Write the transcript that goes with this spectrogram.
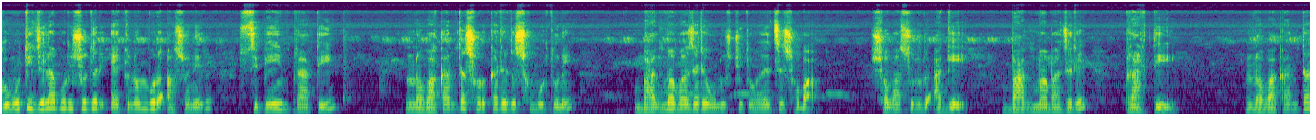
গোমতী জেলা পরিষদের এক নম্বর আসনের সিপিআইএম প্রার্থী নবাকান্তা সরকারের সমর্থনে বাগমা বাজারে অনুষ্ঠিত হয়েছে সভা। সভা শুরুর আগে বাগমা বাজারে প্রার্থী নবাকান্তা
